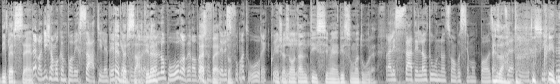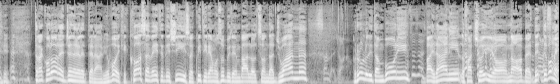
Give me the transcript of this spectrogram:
Di Sì, per sé. Però diciamo che è un po' versatile perché È appunto, versatile. il giallo puro, però poi sono tutte le Perfetto. sfumature. Quindi ci sono tantissime di sfumature. Fra l'estate e l'autunno, insomma, possiamo un po' Esatto. sbizzarrirci. Quindi, tra colore e genere letterario, voi che cosa avete deciso? E qui tiriamo subito in ballo il sondaggio One. Sondaggio. Rullo di tamburi, vai Dani, lo faccio io. No, vabbè, de- devo, me-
